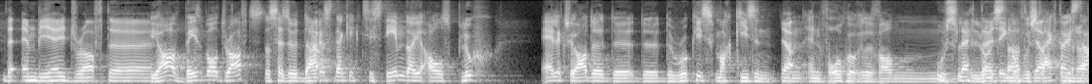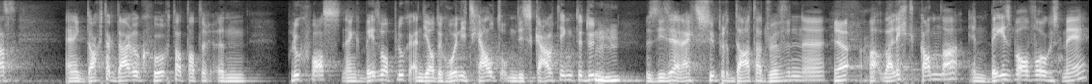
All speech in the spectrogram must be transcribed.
De NBA-draft. eh, Ja, of baseball drafts. Dat zijn zo, daar is denk ik het systeem dat je als ploeg eigenlijk zo, ja, de, de, de, de rookies mag kiezen. Ja. In, in volgorde van Hoe slecht loting staat. of hoe slecht hij staat. En ik dacht dat ik daar ook gehoord had dat er een ploeg was, denk ik, baseballploeg, en die hadden gewoon niet geld om die scouting te doen. Mhm. Dus die zijn echt super data-driven. eh. Ja. Maar wellicht kan dat in baseball volgens mij,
